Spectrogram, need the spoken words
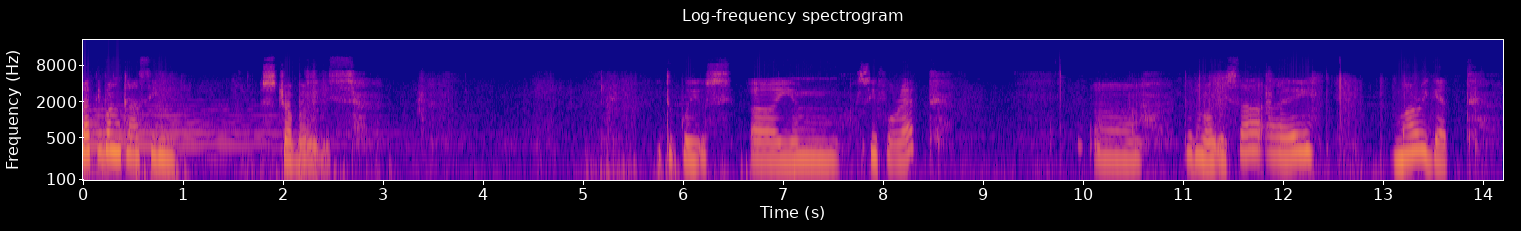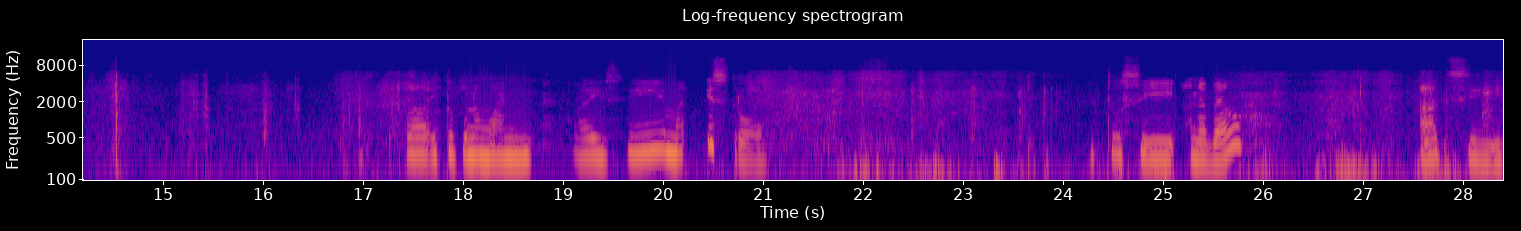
iba't ibang klaseng strawberries. Ito po yung, ah, yung siforet. Ah, ito naman isa ay mariget. Ah, ito po naman ay si maestro. Ito si Annabelle at si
